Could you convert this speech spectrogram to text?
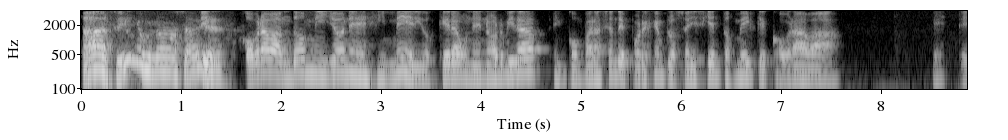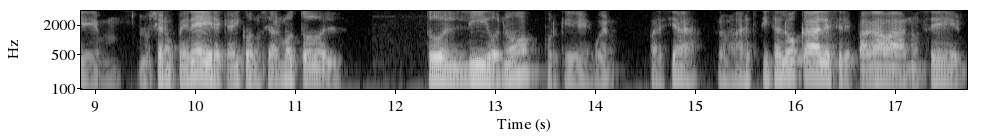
Ah, sí, no, no, sabía. cobraban dos millones y medio, que era una enormidad en comparación de, por ejemplo, 600 mil que cobraba este, Luciano Pereira, que ahí cuando se armó todo el, todo el lío, ¿no? Porque, bueno, parecía los artistas locales se les pagaba, no sé,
